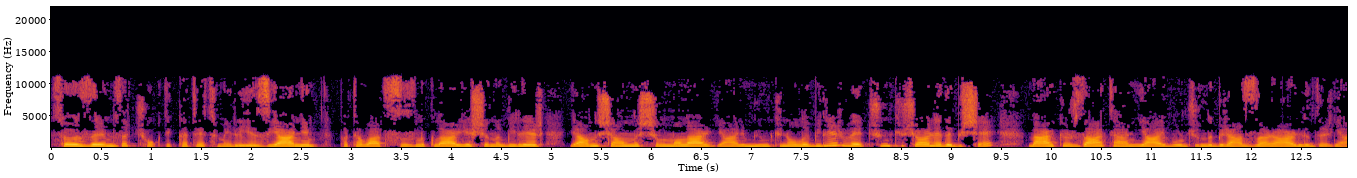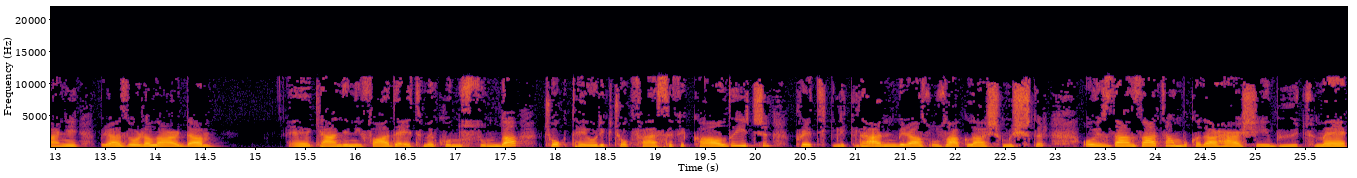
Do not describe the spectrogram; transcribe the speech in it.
Sözlerimize çok dikkat etmeliyiz. Yani patavatsızlıklar yaşanabilir, yanlış anlaşılmalar yani mümkün olabilir ve çünkü şöyle de bir şey. Merkür zaten Yay burcunda biraz zararlıdır. Yani biraz oralarda kendini ifade etme konusunda çok teorik, çok felsefik kaldığı için pratiklikten biraz uzaklaşmıştır. O yüzden zaten bu kadar her şeyi büyütme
